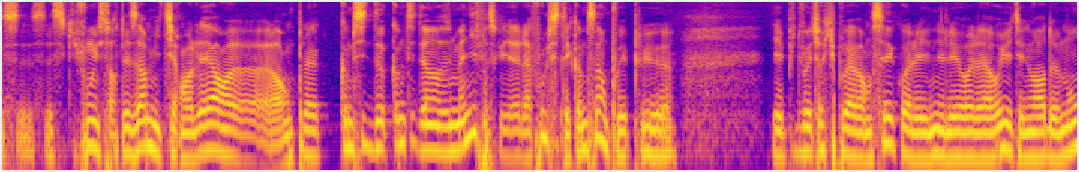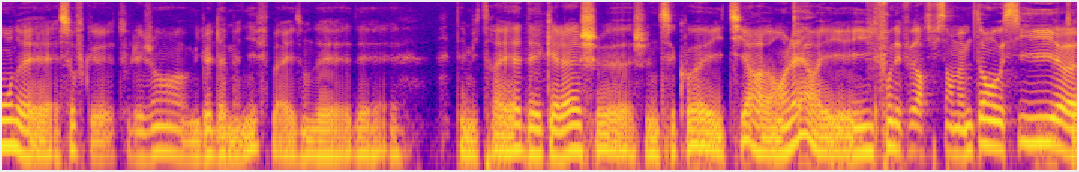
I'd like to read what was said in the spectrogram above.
ce qu'ils font. Ils sortent les armes, ils tirent en l'air, euh, en comme si comme t'étais dans une manif, parce que la foule, c'était comme ça. On pouvait plus. euh, il y avait plus de voitures qui pouvaient avancer, quoi. Les, les- la rue était noire de monde, et- sauf que tous les gens au milieu de la manif, bah, ils ont des, des, des mitraillettes, des calaches, euh, je ne sais quoi, ils tirent en l'air, et ils font des feux d'artifice en même temps aussi. euh,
